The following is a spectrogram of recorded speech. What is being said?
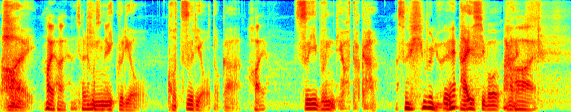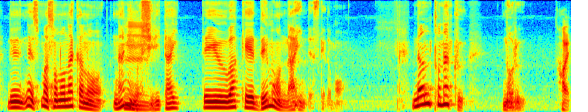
はい。はいはいはい。されます筋ね。肉量骨量とかはい水分量とか、水分量ね。体脂肪、はい。はい。でねまあ、その中の何を知りたいっていうわけでもないんですけども、なんとなく乗る、はい。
